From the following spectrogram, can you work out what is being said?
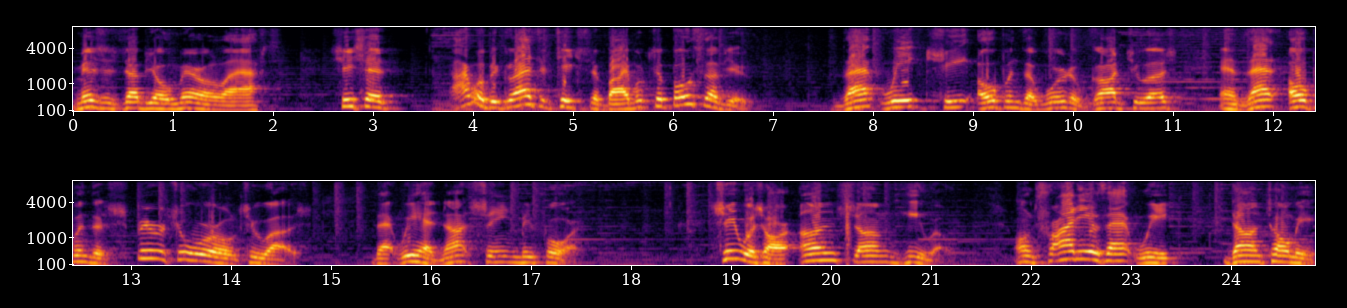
Mrs. W. Merrill laughed. She said, I will be glad to teach the Bible to both of you. That week she opened the Word of God to us, and that opened the spiritual world to us that we had not seen before. She was our unsung hero. On Friday of that week, Don told me,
